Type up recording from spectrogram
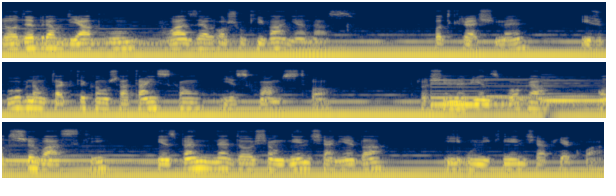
by odebrał diabłu władzę oszukiwania nas. Podkreślmy, iż główną taktyką szatańską jest kłamstwo. Prosimy więc Boga o trzy łaski niezbędne do osiągnięcia nieba i uniknięcia piekła.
